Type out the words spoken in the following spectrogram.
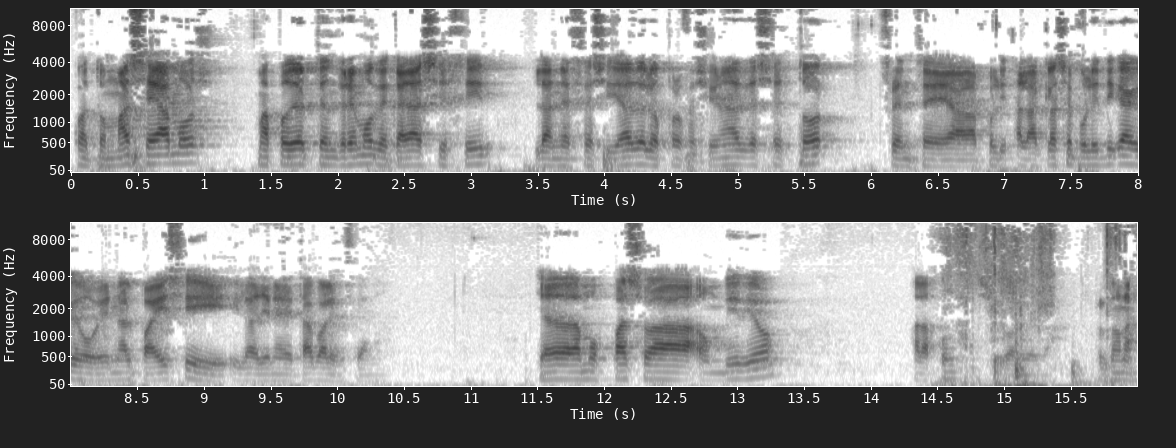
Cuanto más seamos, más poder tendremos de cara a exigir las necesidades de los profesionales del sector frente a, la clase política que gobierna el país y, la Generalitat Valenciana. Ya damos paso a, un vídeo a la Junta. Sí, Perdona.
